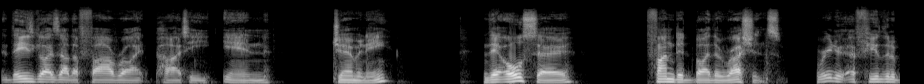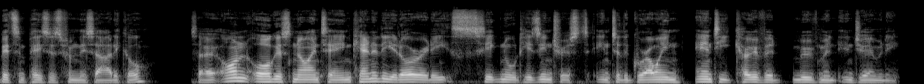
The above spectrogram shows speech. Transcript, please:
these guys are the far right party in Germany. They're also funded by the Russians. Read a few little bits and pieces from this article. So, on August 19, Kennedy had already signalled his interest into the growing anti COVID movement in Germany.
